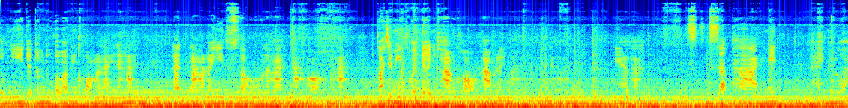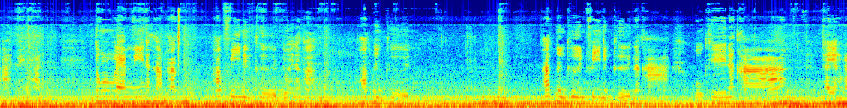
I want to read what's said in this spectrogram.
ตรงนี้เดี๋ยวต้องดูก่อนว่าเป็นคลองอะไรนะคะลาดพร้าวร้อยยี่สิบสองนะคะทางออกนะคะ ก็จะมีคนเดินข้ามคลองข้ามอะไรมาด้วยนะคะเนี่ยค่ะสสะพานมิตรอะไรไม่รู้อ่านไม่ทัน ตรงโรงแรมนี้นะคะ พักพักฟรีหนึ่งคืนด้วยนะคะ พักหนึ่งคืนพักหนึ่งคืน ฟรีหนึ่งคืนนะคะ โอเคนะคะ ถ้าอย่างไร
